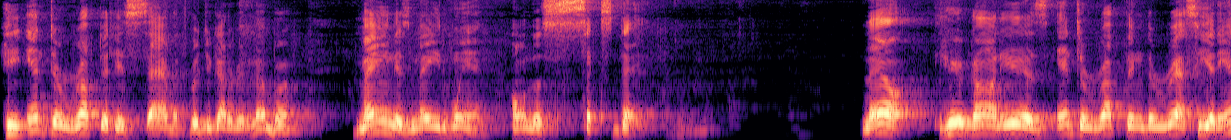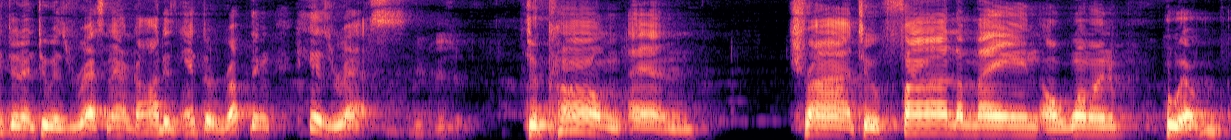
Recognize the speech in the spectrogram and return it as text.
He interrupted his Sabbath, but you got to remember, man is made when? on the sixth day. Now, here God is interrupting the rest. He had entered into his rest. Now God is interrupting his rest to come and try to find a man or woman who have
